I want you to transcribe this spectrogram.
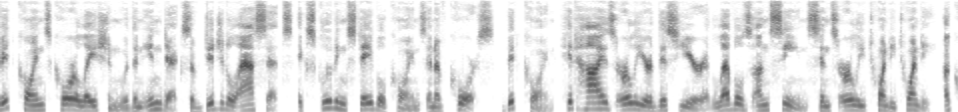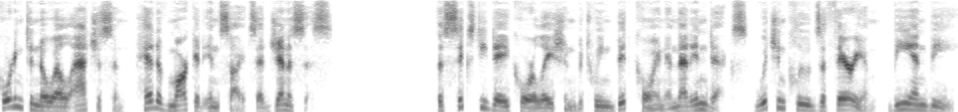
Bitcoin's correlation with an index of digital assets, excluding stablecoins and of course, Bitcoin, hit highs earlier this year at levels unseen since early 2020, according to Noel Acheson, head of market insights at Genesis. The 60 day correlation between Bitcoin and that index, which includes Ethereum, BNB,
